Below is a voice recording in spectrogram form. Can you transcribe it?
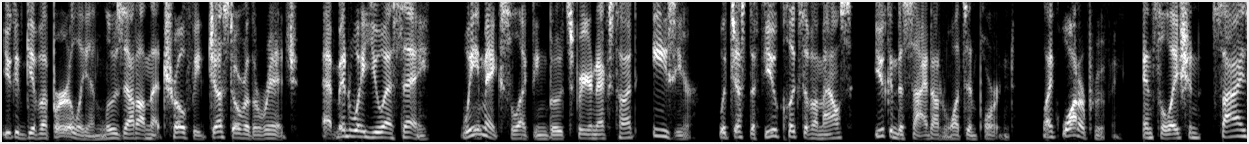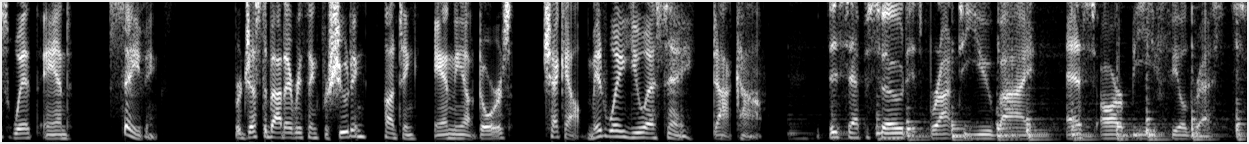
you could give up early and lose out on that trophy just over the ridge. At Midway USA, we make selecting boots for your next hunt easier. With just a few clicks of a mouse, you can decide on what's important, like waterproofing, insulation, size, width, and savings. For just about everything for shooting, hunting, and the outdoors, check out midwayusa.com. This episode is brought to you by SRB Field Rests.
